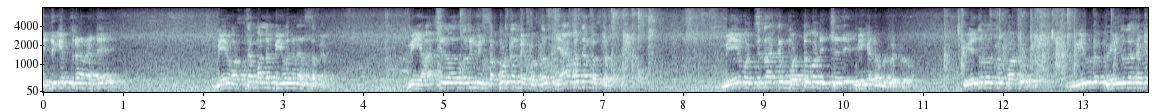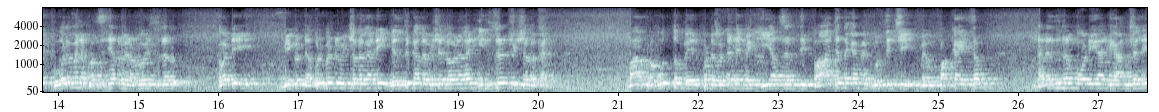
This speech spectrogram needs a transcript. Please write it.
ఎందుకు చెప్తున్నానంటే మేము వస్తే మళ్ళీ మీ వల్లనే వస్తాం మేము. మీ ఆశీర్వాదంతో మీ సపోర్ట్తో మేము వస్తాం న్యాయబద్ధంగా వస్తాం. మేము వచ్చేదాకా మొట్టమొదటి ఇచ్చేది మీకే డబ్బులు పెట్టడం. పేదలతో పాటు మీరు కూడా పేదల కంటే ఘోరమైన పరిస్థితులను మీరు అనుభవిస్తున్నారు. కాబట్టి మీకు డబుల్ బెడ్రూమ్ విషయంలో కానీ హెల్త్ కార్డుల విషయంలో కానీ ఇన్సూరెన్స్ విషయంలో కానీ మా ప్రభుత్వం ఏర్పడిన వెంటనే మీకు ఇవ్వాల్సింది బాధ్యతగా మేము గుర్తించి మేము పక్కా ఇస్తాం. నరేంద్ర మోడీ గారికి ఆంచలి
